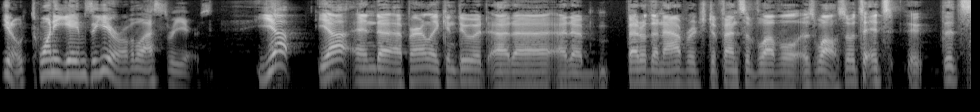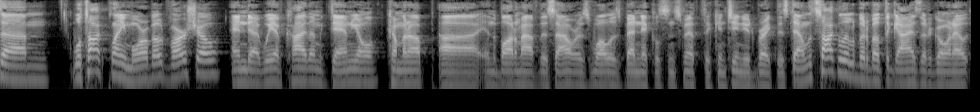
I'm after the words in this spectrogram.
you know 20 games a year over the last three years. Yep. Yeah, and uh, apparently can do it at a at a better than average defensive level as well. So it's it's it's um we'll talk plenty more about Varsho, and uh, we have Kiley McDaniel coming up uh, in the bottom half of this hour, as well as Ben Nicholson Smith to continue to break this down. Let's talk a little bit about the guys that are going out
